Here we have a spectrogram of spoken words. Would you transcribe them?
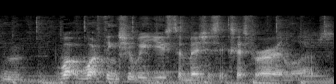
mm, what what things should we use to measure success for our own lives?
